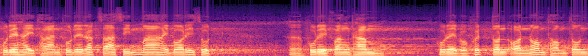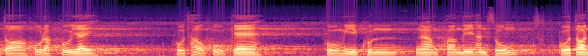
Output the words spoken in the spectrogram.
ผู้ได้ให้ทาน ผู้ได้รักษาศีลมาให้บริสุทธิ์ผู้ได้ฟังธรรม ผู้ได้ประพฤติตนอ่อนน้อมถ่อมตนต่อ ผู้รักผู้ใหญ่ ผู้เฒ่าผู้แก่ ผู้มีคุณงามความดีอันสูงกลัวตน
